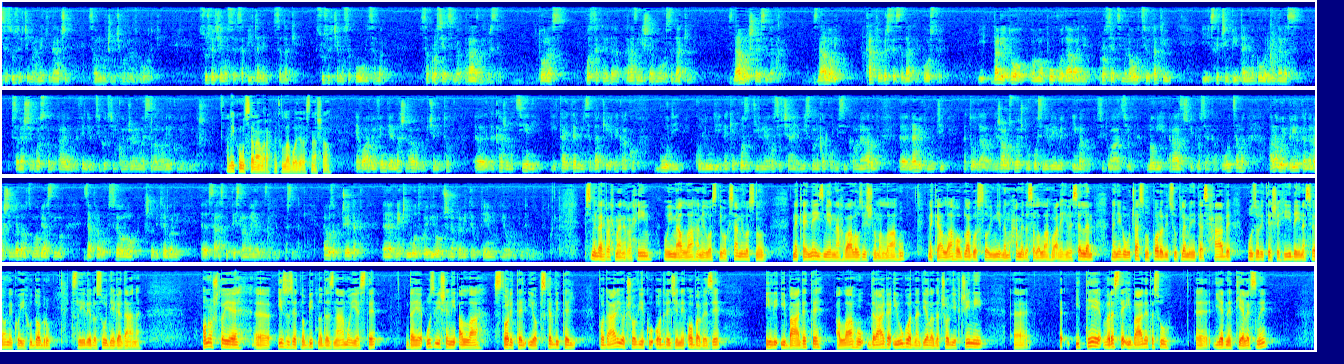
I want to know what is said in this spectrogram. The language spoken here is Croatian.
se susrećemo na neki način sa onim o čemu ćemo danas govoriti. Susrećemo se sa pitanjem sadake. Susrećemo se po ulicama sa prosjacima raznih vrsta. To nas podstakne da razmišljamo o sadaki. Znamo li šta je sadaka? Znamo li kakve vrste sadake postoje? I da li je to ono puko davanje prosjacima na ulici o takvim i sličnim pitanjima govorimo danas sa našim gostom Aljom Efendijom Cikotićem kojim želimo Esselamu alaikum Alaikum salam, rahmetullah, bolje vas našao. Evo Aljo Efendija, naš narod općenito, e, da kažemo, cijeni i taj termin sadake nekako budi kod ljudi neke pozitivne osjećaje. Mi smo nekako, mislim, kao narod e, naviknuti na to davanje. Žalostno je što u posljednje vrijeme imamo situaciju mnogih različitih prosjaka po ulicama, ali evo i prilika da našim gledalcima objasnimo zapravo sve ono što bi trebali e, sa aspekta islama jel da znaju o evo za početak neki uvod koji vi obično napravite u temu i ovoga puta Bismillahirrahmanirrahim. U ime Allaha milostivog samilosnog, neka je neizmjerna hvala uzvišnom Allahu, neka je Allahov blagoslov i mir na Muhammeda sallallahu alaihi ve sellem, na njegovu časnu porodicu, plemenite ashabe, uzorite šehide i na sve one koji ih u dobru slijede do sudnjega dana. Ono što je e, izuzetno bitno da znamo jeste da je uzvišeni Allah, stvoritelj i obskrbitelj, podario čovjeku određene obaveze ili ibadete, Allahu draga i ugodna djela da čovjek čini e, i te vrste ibadete su e, jedne tjelesne,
